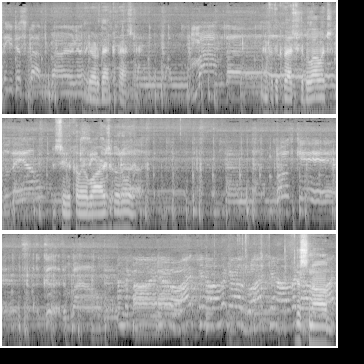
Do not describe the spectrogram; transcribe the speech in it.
We go to that capacitor. And for the capacitor below it, you see the color of wires that go to it. This knob,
